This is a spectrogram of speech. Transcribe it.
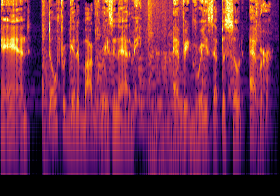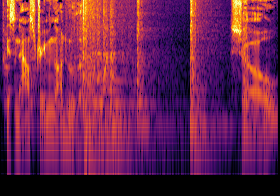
And don't forget about Grey's Anatomy. Every Grey's episode ever is now streaming on Hulu. So,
